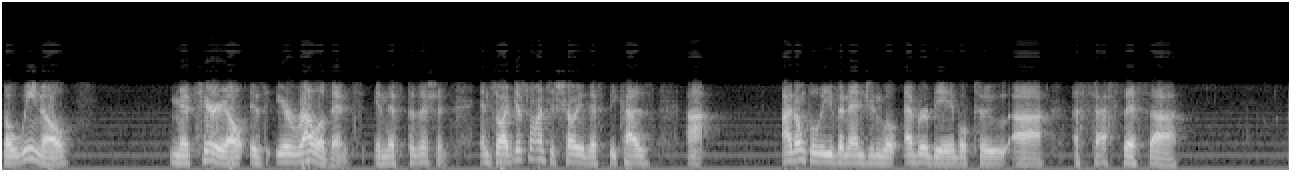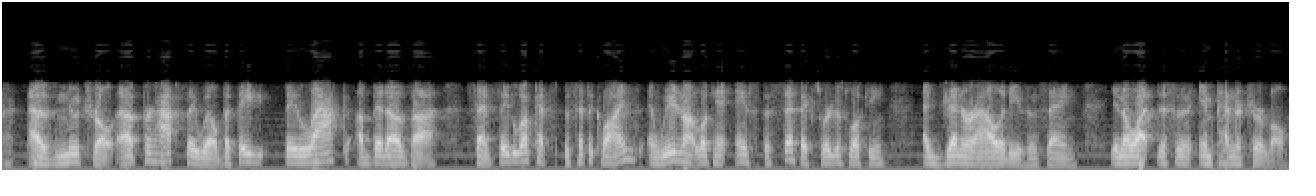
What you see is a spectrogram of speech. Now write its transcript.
But we know material is irrelevant in this position. And so I just wanted to show you this because uh, I don't believe an engine will ever be able to uh, assess this uh, as neutral. Uh, perhaps they will, but they, they lack a bit of uh, sense. They look at specific lines, and we're not looking at any specifics. We're just looking at generalities and saying, you know what, this is impenetrable,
